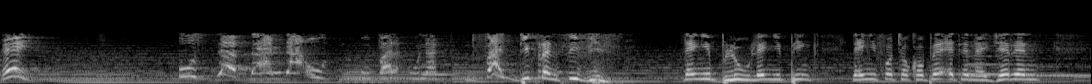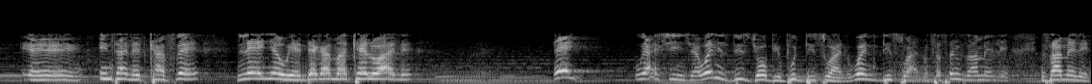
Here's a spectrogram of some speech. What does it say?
hey, usebenza ubhala una five different CVs. Lenye blue, lenye pink, lenye photocopy at a Nigerian eh, internet cafe, lenye uyendeka makhelwane. Hey, uyashintsha. When is this job? You put this one. When this one? Usasengizamele, ngizamele.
